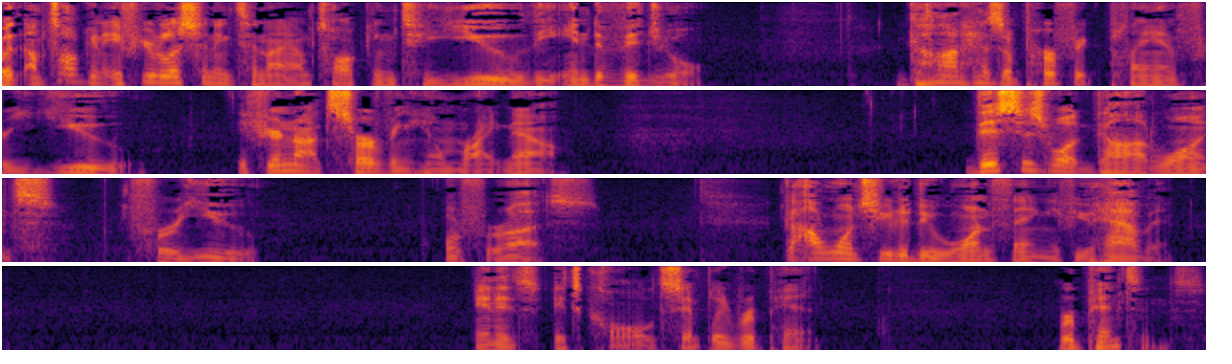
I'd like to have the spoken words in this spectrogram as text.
But I'm talking, if you're listening tonight, I'm talking to you, the individual. God has a perfect plan for you if you're not serving Him right now. This is what God wants for you or for us. God wants you to do one thing if you haven't. And it's it's called simply repent. Repentance.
